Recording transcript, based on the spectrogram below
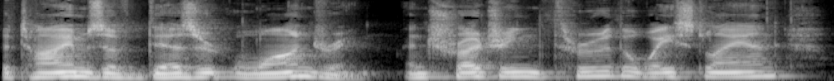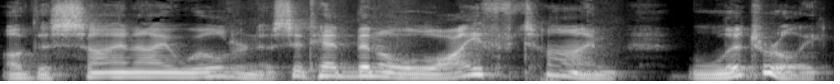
the times of desert wandering and trudging through the wasteland of the Sinai wilderness. It had been a lifetime, literally,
